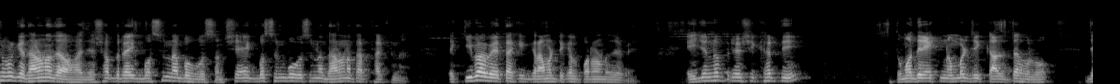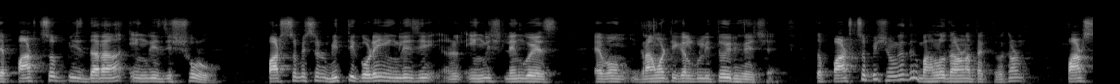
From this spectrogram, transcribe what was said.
সম্পর্কে ধারণা দেওয়া হয় যে শব্দটা এক বছর না বহু বছর সে এক বছর বহু বছর না ধারণা তার থাকে না। তো কীভাবে তাকে গ্রামাটিক্যাল পড়ানো যাবে? এই জন্য প্রিয় শিক্ষার্থী, তোমাদের এক নম্বর যে কাজটা হলো যে পার্টস পিস দ্বারা ইংরেজি শুরু। পার্টস পিসের ভিত্তি করে ইংরেজি ইংলিশ ল্যাঙ্গুয়েজ এবং গ্রামাটিক্যালগুলি তৈরি হয়েছে। তো পার্টস অফ পিস সম্পর্কে ভালো ধারণা থাকতে হবে, কারণ পার্টস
